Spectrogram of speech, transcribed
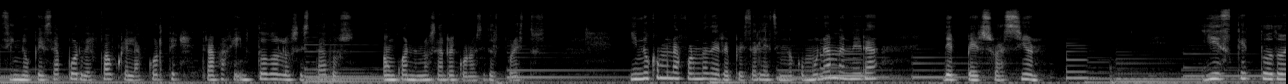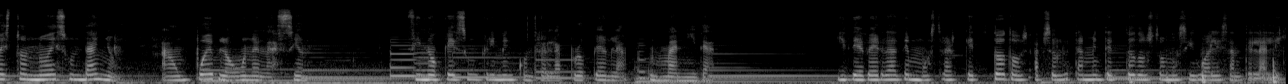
sino que sea por default que la corte trabaje en todos los estados, aun cuando no sean reconocidos por estos. Y no como una forma de represalia, sino como una manera de persuasión y es que todo esto no es un daño a un pueblo o una nación, sino que es un crimen contra la propia humanidad. Y de verdad demostrar que todos, absolutamente todos somos iguales ante la ley.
